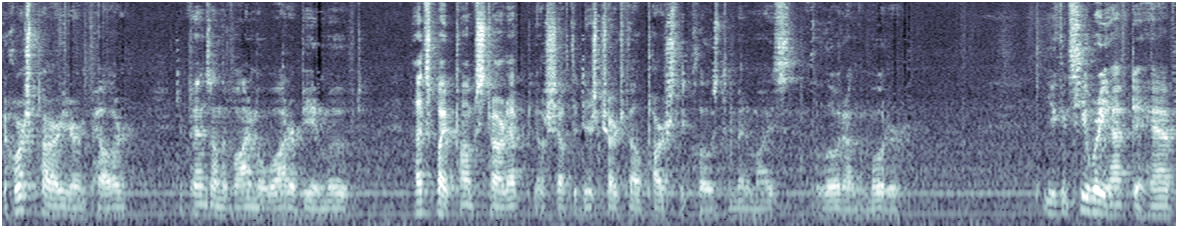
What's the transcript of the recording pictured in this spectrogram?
The horsepower of your impeller depends on the volume of water being moved. That's why pump startup, you'll shove the discharge valve partially closed to minimize the load on the motor. You can see where you have to have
